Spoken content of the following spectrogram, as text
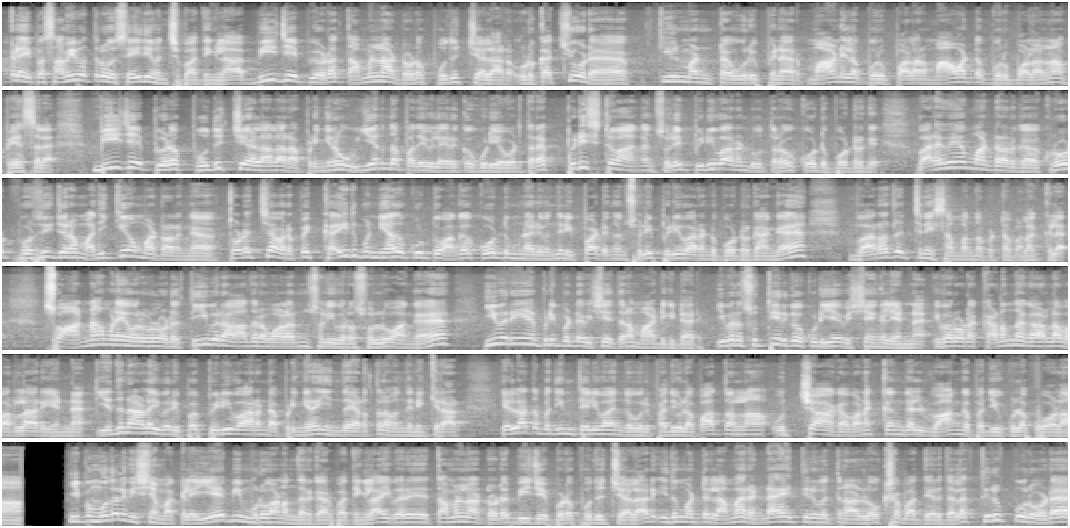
மக்களை இப்போ சமீபத்தில் ஒரு செய்தி வந்துச்சு பார்த்தீங்களா பிஜேபியோட தமிழ்நாட்டோட பொதுச் செயலாளர் ஒரு கட்சியோட கீழ்மன்ற உறுப்பினர் மாநில பொறுப்பாளர் மாவட்ட பொறுப்பாளர்லாம் பேசலை. பிஜேபியோட பொதுச் செயலாளர் அப்படிங்கிற உயர்ந்த பதவியில் இருக்கக்கூடிய ஒருத்தரை பிடிச்சிட்டு வாங்கன்னு சொல்லி பிடிவாரண்டு உத்தரவு கோட்டு போட்டிருக்கு. வரவே மாட்டாருங்க. கோர்ட் ப்ரொசீஜரை மதிக்கவே மாட்டாருங்க. தொடர்ச்சி அவரை போய் கைது பண்ணியாவது கூட்டுவாங்க கோர்ட்டு முன்னாடி வந்து நிப்பாட்டுங்கன்னு சொல்லி பிடிவாரண்டு போட்டிருக்காங்க. வரதட்சணை சம்பந்தப்பட்ட வழக்கில். ஸோ அண்ணாமலை அவர்களோட தீவிர ஆதரவாளர்னு சொல்லி இவரை சொல்லுவாங்க. இவரையும் எப்படிப்பட்ட இப்படிப்பட்ட விஷயத்தில் மாட்டிக்கிட்டார்? இவரை சுற்றி இருக்கக்கூடிய விஷயங்கள் என்ன? இவரோட கடந்த கால வரலாறு என்ன? எதனால இவர் இப்போ பிடிவாரண்ட் அப்படிங்கிற இந்த இடத்துல வந்து நிற்கிறார் எல்லாத்த பற்றியும் தெளிவாக இந்த ஒரு பதிவில் பார்த்தோம்லாம் உற்சாக வணக்கங்கள் வாங்க பதிவுக்குள்ளே போகலாம் இப்போ முதல் விஷயம் மக்களே ஏபி முருகானந்தர் இருக்கார் பார்த்தீங்களா? இவர் தமிழ்நாட்டோட பிஜேபியோட பொதுச் செயலாளர். இது மட்டும் இல்லாமல் ரெண்டாயிரத்தி இருபத்தி நாலு லோக்சபா தேர்தலில் திருப்பூரோட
